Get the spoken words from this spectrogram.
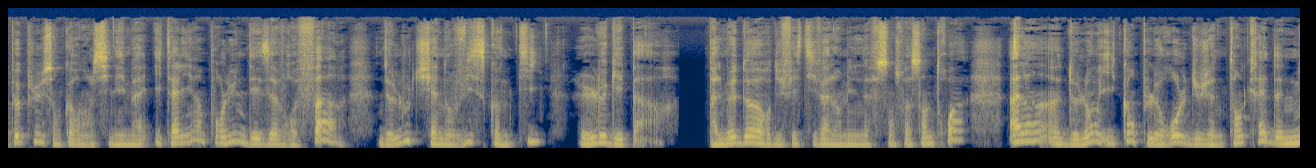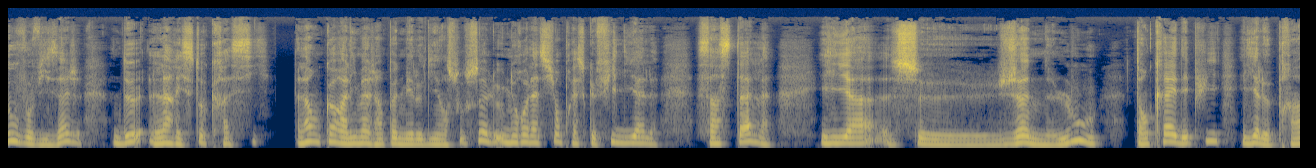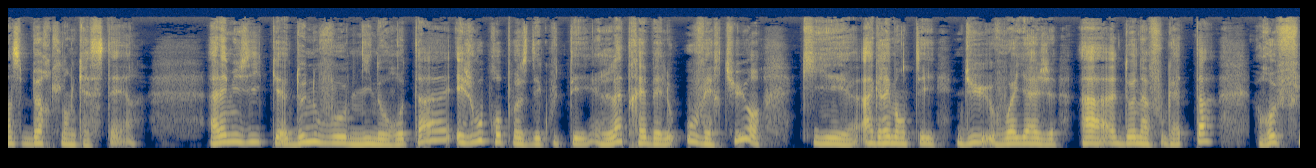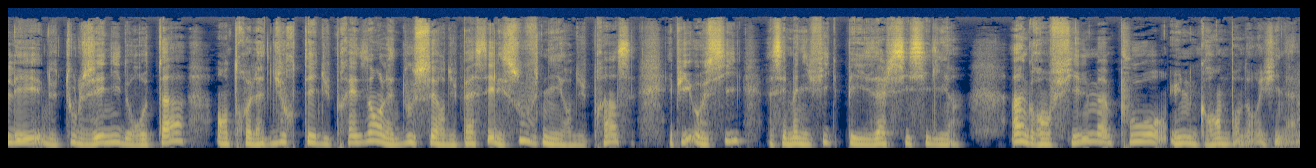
peu plus encore dans le cinéma italien pour l'une des œuvres phares de Luciano Visconti, Le Guépard. Palme d'or du festival en 1963, Alain Delon y campe le rôle du jeune Tancred, nouveau visage de l'aristocratie. Là encore, à l'image un peu de mélodie en sous-sol, une relation presque filiale s'installe. Il y a ce jeune loup Tancred et puis il y a le prince Burt Lancaster. À la musique, de nouveau Nino Rota, et je vous propose d'écouter la très belle ouverture qui est agrémentée du voyage à Donna Fugata, reflet de tout le génie de Rota, entre la dureté du présent, la douceur du passé, les souvenirs du prince, et puis aussi ces magnifiques paysages siciliens. Un grand film pour une grande bande originale.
